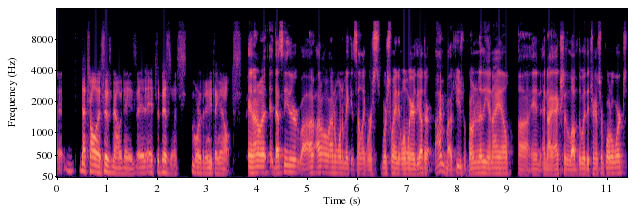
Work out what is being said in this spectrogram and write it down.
Uh, that's all this is nowadays. It, it's a business more than anything else. And I don't. That's neither. I don't. I don't want to make it sound like we're we're swaying it one way or the other. I'm a huge proponent of the NIL, uh, and and I actually love the way the transfer portal works.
